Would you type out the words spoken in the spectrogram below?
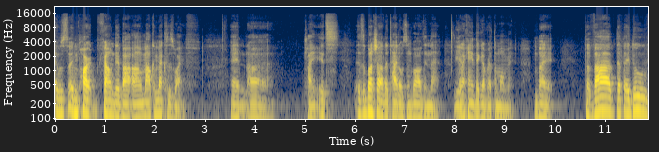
it was in part founded by um, Malcolm X's wife, and uh like it's there's a bunch of other titles involved in that that I can't think of at the moment, but the vibe that they do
